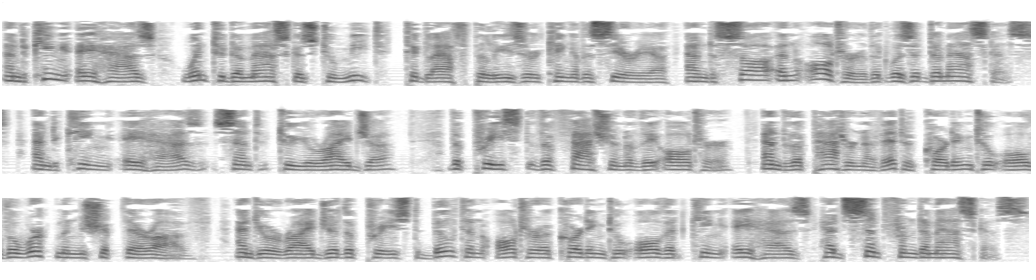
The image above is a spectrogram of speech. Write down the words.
And King Ahaz went to Damascus to meet Tiglath-Pileser king of Assyria, and saw an altar that was at Damascus. And King Ahaz sent to Urijah, the priest, the fashion of the altar, and the pattern of it according to all the workmanship thereof. And Urijah the priest built an altar according to all that King Ahaz had sent from Damascus.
